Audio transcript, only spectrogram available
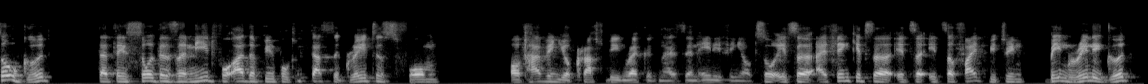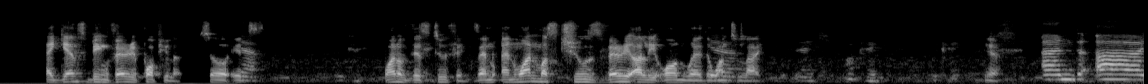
so good that they saw there's a need for other people to that's the greatest form of having your craft being recognized than anything else so it's a i think it's a it's a it's a fight between being really good against being very popular so it's yeah. okay. one of these okay. two things and and one must choose very early on where they yeah. want to lie Thank you. okay okay yeah and uh,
